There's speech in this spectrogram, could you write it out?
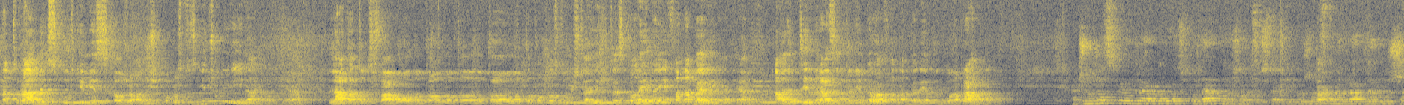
Naturalnym skutkiem jest to, że oni się po prostu znieczulili na nią, nie? Lata to trwało, no to, no to, no to, no to po prostu myśleli, że to jest kolejna jej fanaberia, nie? Ale tym razem to nie była fanaberia, to było naprawdę. A czy można sobie odreagować podatność na coś takiego, że nas Tak. to naprawdę rusza?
